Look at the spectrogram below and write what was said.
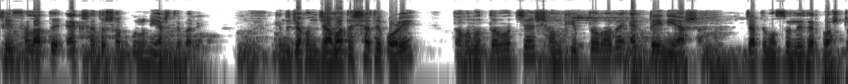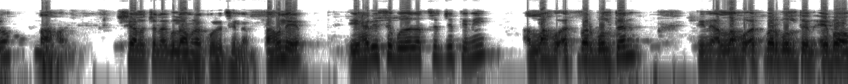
সেই সালাতে একসাথে সবগুলো নিয়ে আসতে পারে। কিন্তু যখন জামাতের সাথে পড়ে, তখন উত্তম হচ্ছে সংক্ষিপ্ত ভাবে একটাই নিয়ে আসা, যাতে মুসল্লিদের কষ্ট না হয়। সে আলোচনাগুলো আমরা করেছিলাম। তাহলে এই হাদিসে বোঝা যাচ্ছে যে তিনি আল্লাহ একবার বলতেন তিনি আল্লাহ একবার বলতেন এবং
